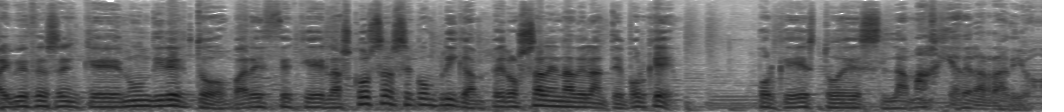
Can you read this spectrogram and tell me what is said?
Hay veces en que en un directo parece que las cosas se complican, pero salen adelante. ¿Por qué? Porque esto es la magia de la radio.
